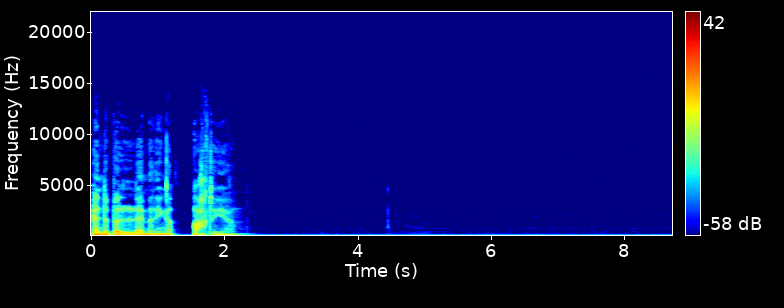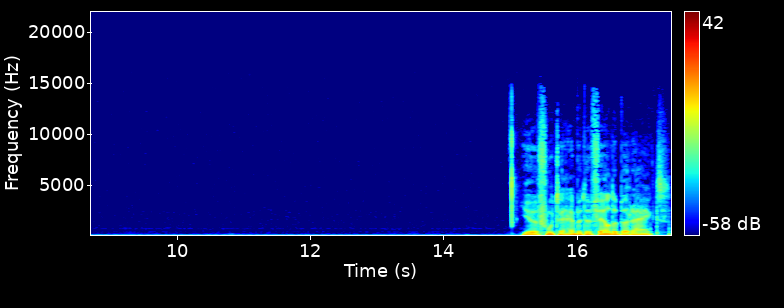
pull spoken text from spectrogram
en de belemmeringen achter je. Je voeten hebben de velden bereikt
